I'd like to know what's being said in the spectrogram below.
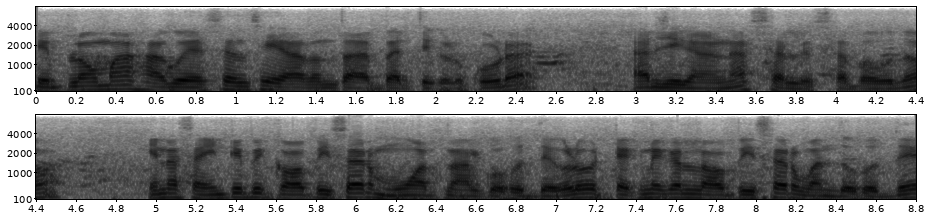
ಡಿಪ್ಲೊಮಾ ಹಾಗೂ ಎಸ್ ಎಲ್ ಸಿ ಆದಂಥ ಅಭ್ಯರ್ಥಿಗಳು ಕೂಡ ಅರ್ಜಿಗಳನ್ನು ಸಲ್ಲಿಸಬಹುದು. ಇನ್ನು ಸೈಂಟಿಫಿಕ್ ಆಫೀಸರ್ ಮೂವತ್ತ್ನಾಲ್ಕು ಹುದ್ದೆಗಳು ಟೆಕ್ನಿಕಲ್ ಆಫೀಸರ್ ಒಂದು ಹುದ್ದೆ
